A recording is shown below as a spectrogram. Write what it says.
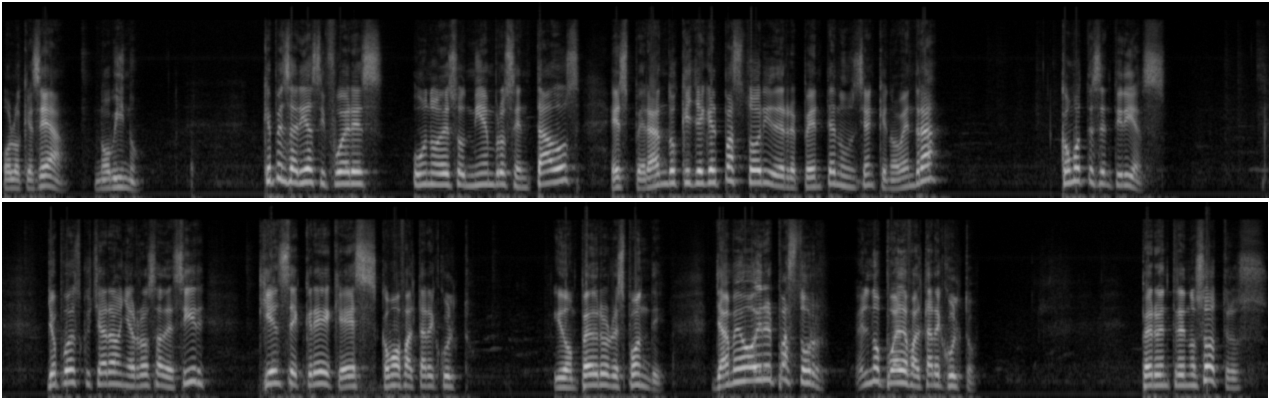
o lo que sea. No vino. ¿Qué pensarías si fueres uno de esos miembros sentados esperando que llegue el pastor y de repente anuncian que no vendrá? ¿Cómo te sentirías? Yo puedo escuchar a doña Rosa decir, ¿quién se cree que es? ¿Cómo faltar el culto? Y don Pedro responde, ya me va a el pastor, él no puede faltar el culto. Pero entre nosotros,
